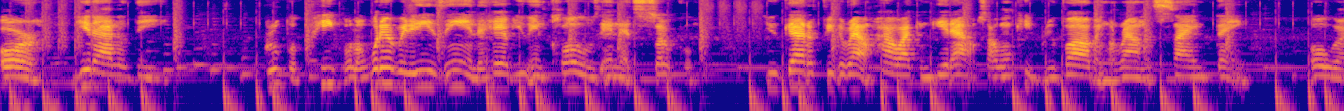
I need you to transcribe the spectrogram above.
or get out of the group of people or whatever it is in to have you enclosed in that circle. You got to figure out how I can get out so I won't keep revolving around the same thing over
